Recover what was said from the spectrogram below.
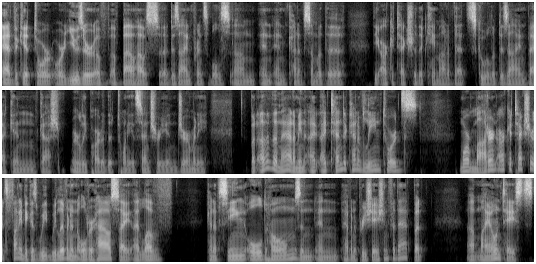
advocate or or user of, of Bauhaus uh, design principles, um, and and kind of some of the the architecture that came out of that school of design back in gosh early part of the 20th century in Germany. But other than that, I mean, I, I tend to kind of lean towards more modern architecture. It's funny because we we live in an older house. I, I love kind of seeing old homes and and have an appreciation for that. But uh, my own tastes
